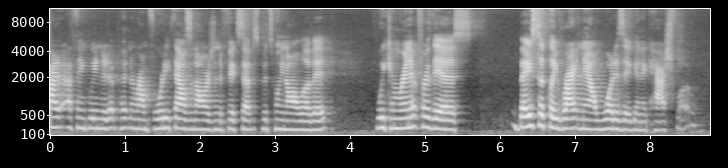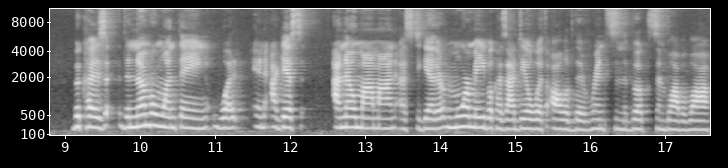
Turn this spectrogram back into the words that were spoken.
I, I think we ended up putting around forty thousand dollars into fix ups between all of it. We can rent it for this. Basically, right now, what is it going to cash flow? Because the number one thing, what, and I guess I know my mind, us together, more me because I deal with all of the rents and the books and blah blah blah.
